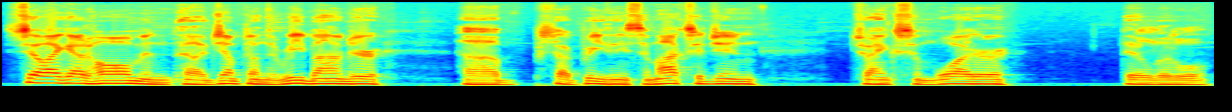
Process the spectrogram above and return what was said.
So I got home and uh, jumped on the rebounder, uh, started breathing some oxygen, drank some water, did a little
